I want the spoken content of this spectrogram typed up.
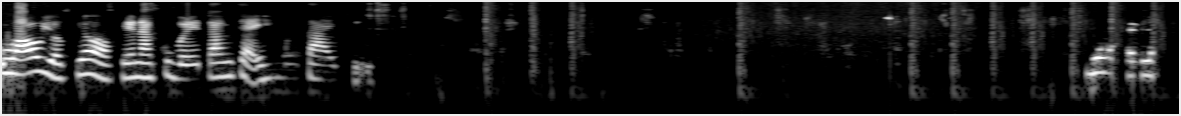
กูเว้าหยอกหยอกเลยนะกูไม่ได้ตั้งใจให้มึงตายจริงเลือกไปเลย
